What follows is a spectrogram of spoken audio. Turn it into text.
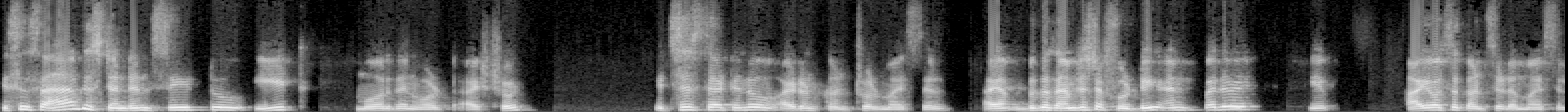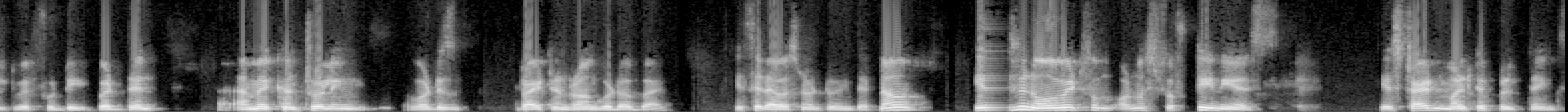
He says i have this tendency to eat more than what i should it's just that you know i don't control myself i am because i'm just a foodie and by the way if, i also consider myself to be a foodie but then am I controlling what is right and wrong, good or bad? He said, I was not doing that. Now, he's been overweight for almost 15 years. He has tried multiple things.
